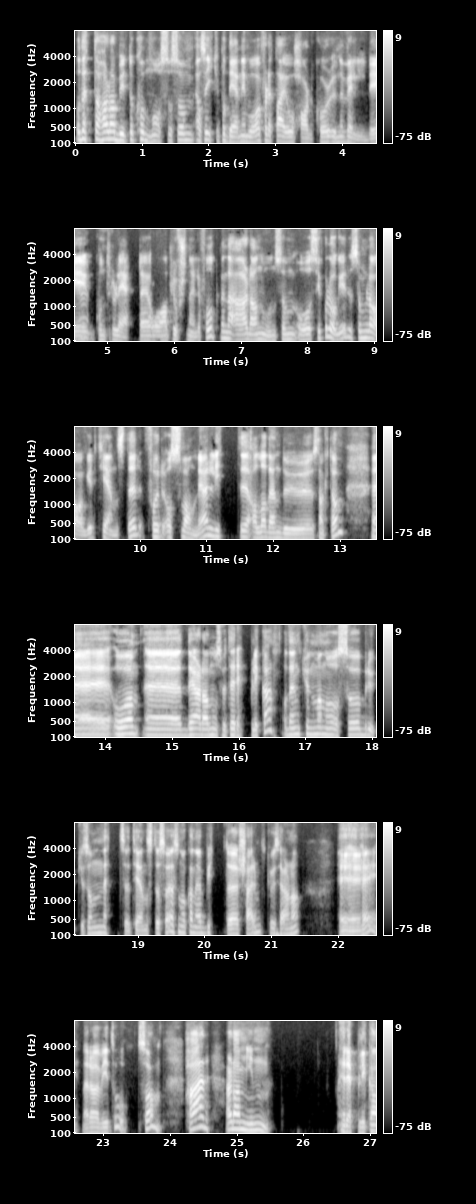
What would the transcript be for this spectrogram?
Og dette har da begynt å komme også som altså Ikke på det nivået, for dette er jo hardcore under veldig kontrollerte og profesjonelle folk, men det er da noen som, og psykologer som lager tjenester for oss vanlige. litt à la den du snakket om. Eh, og eh, Det er da noe som heter Replika, og den kunne man også bruke som nettjeneste. Så, jeg, så nå kan jeg bytte skjerm. Skal vi se her nå. Hei, hei, hei, der er vi to. Sånn. Her er da min replika.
